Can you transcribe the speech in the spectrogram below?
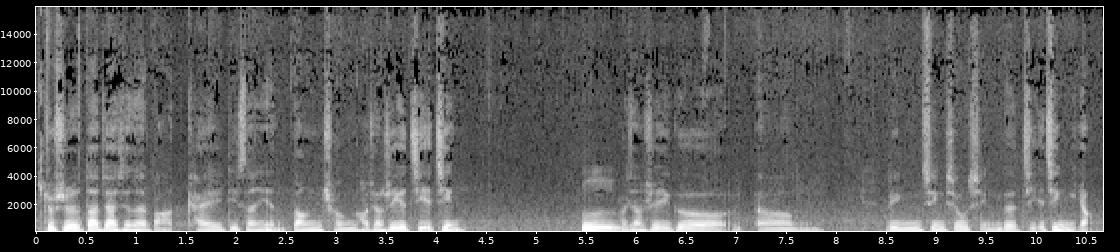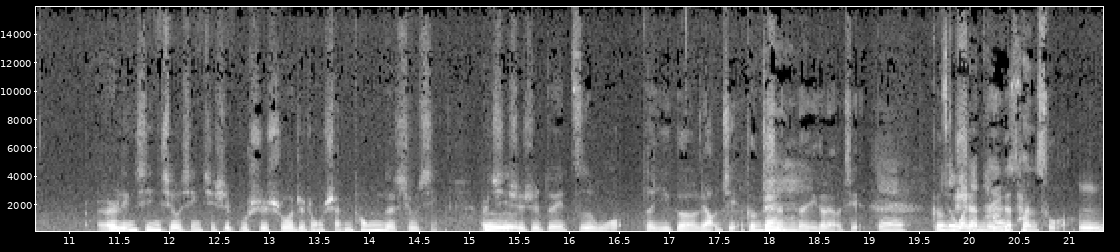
就是大家现在把开第三眼当成好像是一个捷径，嗯好像是一个嗯灵性修行的捷径一样。而灵性修行其实不是说这种神通的修行，而其实是对自我的一个了解，更深的一个了解，对，更深的一个探探索。嗯。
